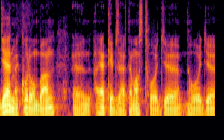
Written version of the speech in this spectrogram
gyermekkoromban elképzeltem azt, hogy, hogy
